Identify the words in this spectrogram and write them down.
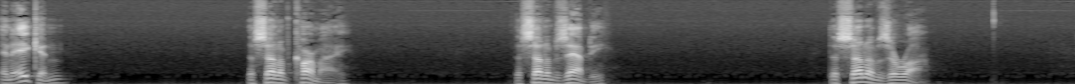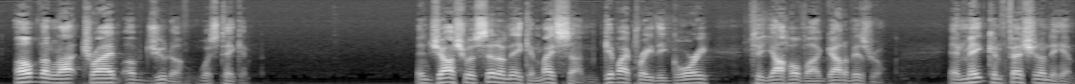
And Achan, the son of Carmi, the son of Zabdi, the son of Zerah, of the Lot tribe of Judah was taken. And Joshua said unto Achan, My son, give I pray thee glory to Jehovah, God of Israel, and make confession unto him.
